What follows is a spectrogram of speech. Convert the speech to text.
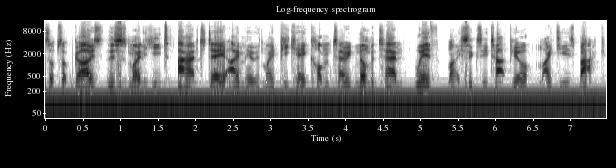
Sup sup guys, this is Mighty Heat and today I'm here with my PK commentary number 10 with my 60 Tapio, Mighty is back.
